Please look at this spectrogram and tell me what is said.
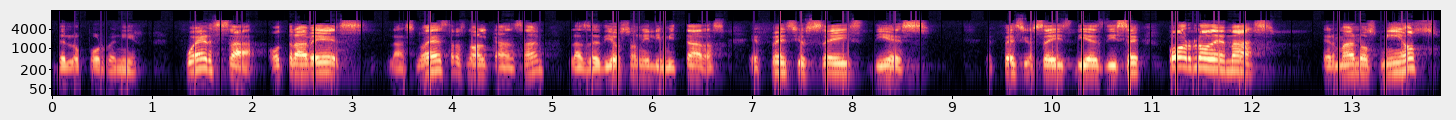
de lo porvenir. Fuerza, otra vez, las nuestras no alcanzan, las de Dios son ilimitadas. Efesios 6, 10. Efesios 6, 10 dice, por lo demás, hermanos míos,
